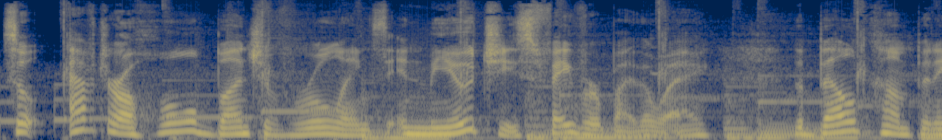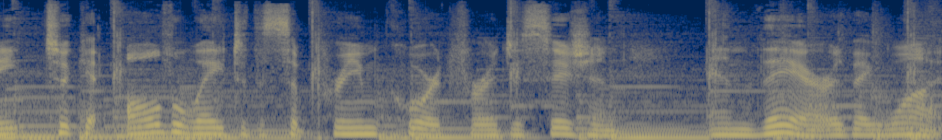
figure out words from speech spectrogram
So, after a whole bunch of rulings in Meucci's favor, by the way, the Bell Company took it all the way to the Supreme Court for a decision, and there they won.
